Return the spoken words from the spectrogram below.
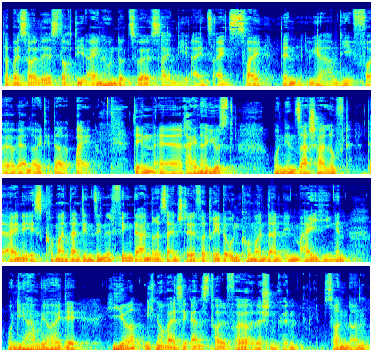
Dabei sollte es doch die 112 sein, die 112, denn wir haben die Feuerwehrleute dabei. Den äh, Rainer Just und den Sascha Luft. Der eine ist Kommandant in Sinnelfing, der andere sein Stellvertreter und Kommandant in Maihingen. Und die haben wir heute hier, nicht nur weil sie ganz toll Feuer löschen können, sondern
